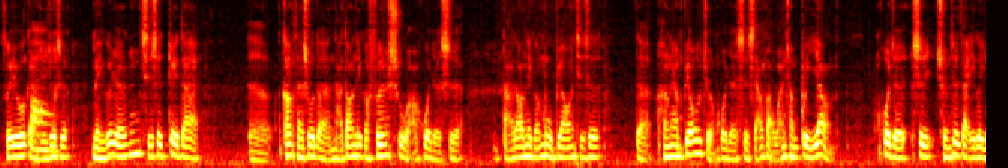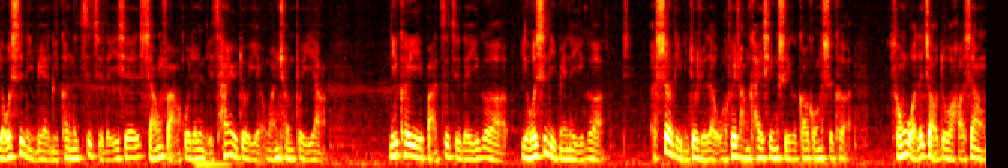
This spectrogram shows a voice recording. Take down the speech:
所以我感觉就是每个人其实对待，呃，刚才说的拿到那个分数啊，或者是达到那个目标，其实的衡量标准或者是想法完全不一样。或者是纯粹在一个游戏里面，你可能自己的一些想法，或者是你参与度也完全不一样。你可以把自己的一个游戏里面的一个胜利，你就觉得我非常开心，是一个高光时刻。从我的角度，好像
